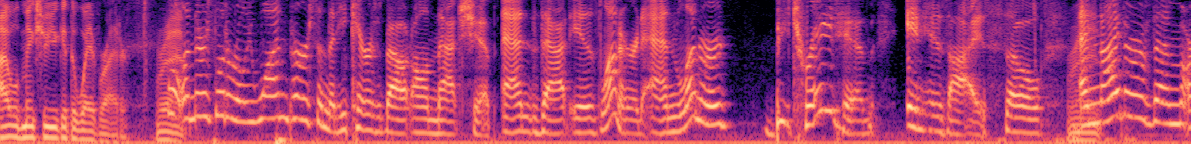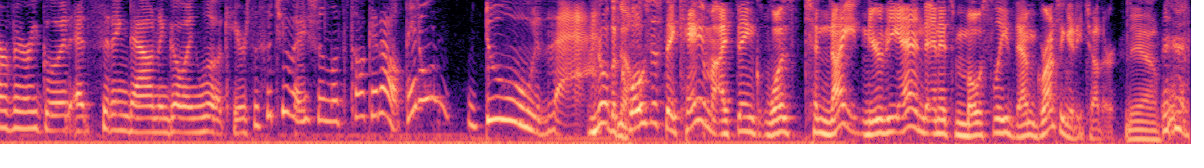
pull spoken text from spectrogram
I will make sure you get the Wave Rider." right. Well, and there's literally one person that he cares about on that ship, and that is Leonard. And Leonard betrayed him in his eyes. So, and neither of them are very good at sitting down and going, "Look, here's the situation. Let's talk it out." They don't do that. no, the closest they came, I think, was tonight near the end, and it's mostly them grunting at each other. yeah.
